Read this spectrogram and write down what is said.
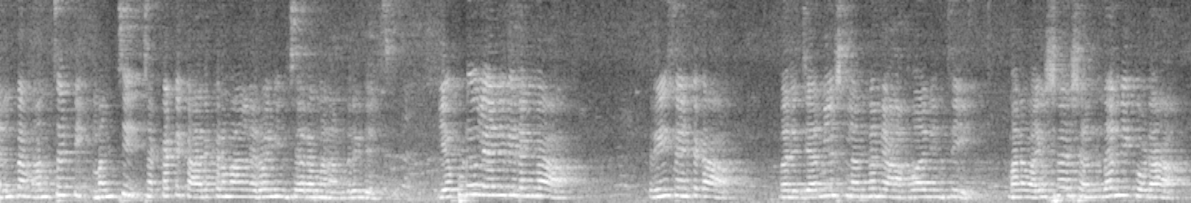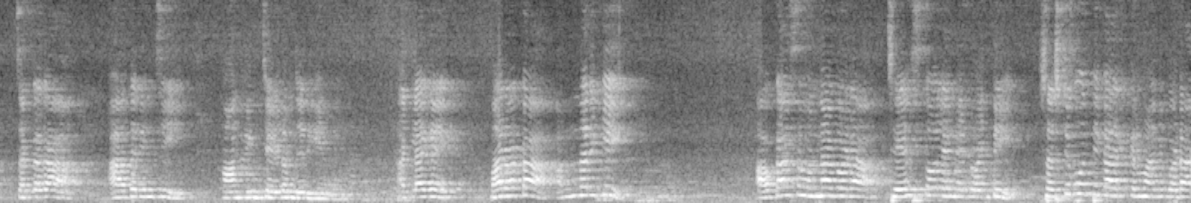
ఎంత మంచటి మంచి చక్కటి కార్యక్రమాలు నిర్వహించారో మనందరికీ తెలుసు. ఎప్పుడూ లేని విధంగా రీసెంట్గా మరి జర్నలిస్టులందరినీ ఆహ్వానించి మన వైశ్వాస్ అందరినీ కూడా చక్కగా ఆదరించి ఆంకరింగ్ చేయడం జరిగింది. అట్లాగే మరొక అందరికీ అవకాశం ఉన్నా కూడా చేసుకోలేనటువంటి షష్ఠపూర్తి కార్యక్రమాన్ని కూడా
